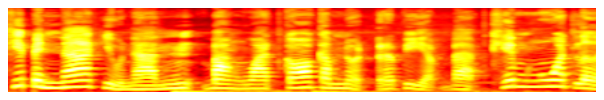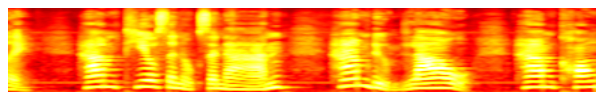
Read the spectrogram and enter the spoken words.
ที่เป็นนาคอยู่นั้น บางวัดก็กำหนดระเบียบแบบเข้มงวดเลย ห้ามเที่ยวสนุกสนาน ห้ามดื่มเหล้า ห้ามข้อง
